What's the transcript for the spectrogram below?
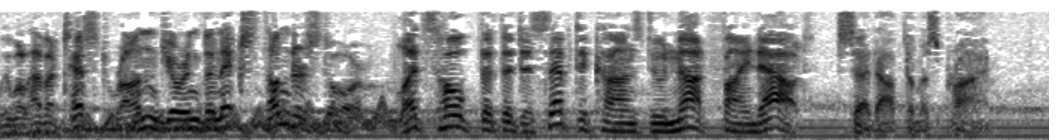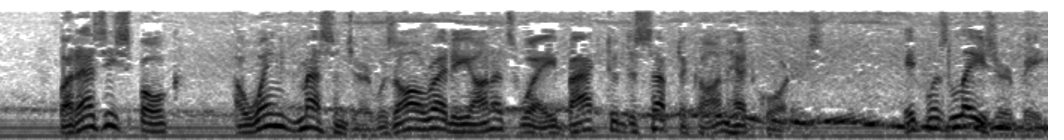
We will have a test run during the next thunderstorm. Let's hope that the Decepticons do not find out. said Optimus Prime. But as he spoke, a winged messenger was already on its way back to Decepticon headquarters. It was Laserbeak,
